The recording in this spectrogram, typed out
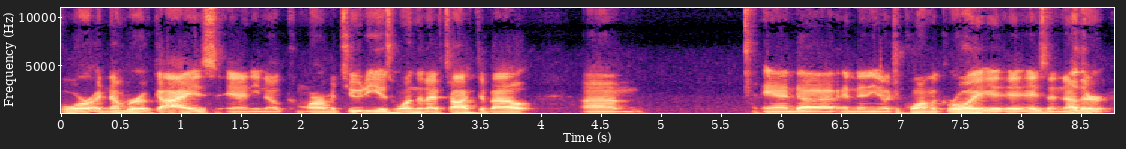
for a number of guys, and you know, Kamar Mothudi is one that I've talked about, um, and uh, and then you know, Jaquan McRoy is, is another.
